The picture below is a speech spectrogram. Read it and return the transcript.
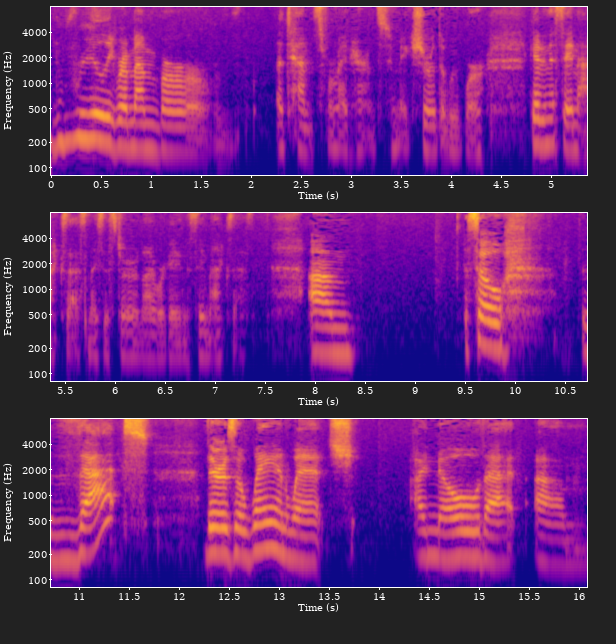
really remember attempts for my parents to make sure that we were getting the same access. My sister and I were getting the same access. Um, so that there's a way in which I know that um,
